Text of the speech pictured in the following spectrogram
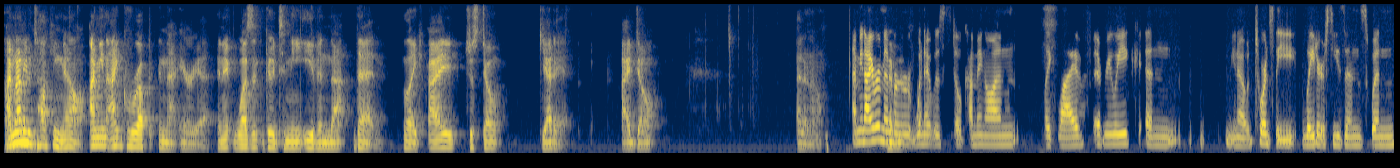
I'm not even Um, talking now. I mean, I grew up in that area and it wasn't good to me even that then. Like I just don't get it. I don't I don't know. I mean, I remember when it was still coming on like live every week, and you know, towards the later seasons when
